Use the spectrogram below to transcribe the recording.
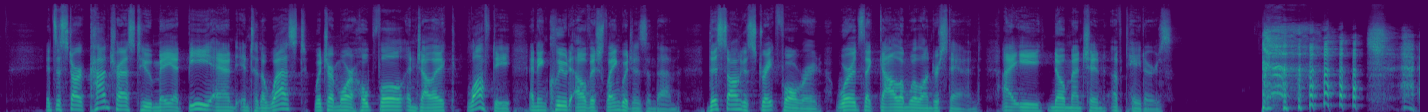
It's a stark contrast to May It Be and Into the West, which are more hopeful, angelic, lofty, and include elvish languages in them. This song is straightforward, words that Gollum will understand, i.e., no mention of taters.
